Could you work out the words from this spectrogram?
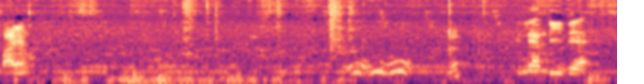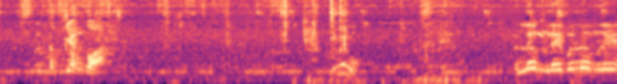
ไปยังกินแลนดีเด้มันตะเพียนบ่อู้มันเริ่มเลยมันเริ่มเลย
